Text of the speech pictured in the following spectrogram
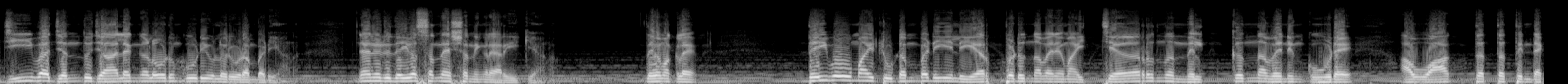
ജീവജന്തുജാലങ്ങളോടും കൂടിയുള്ള ഒരു ഉടമ്പടിയാണ്. ഞാനൊരു ദൈവ സന്ദേശം നിങ്ങളെ അറിയിക്കുകയാണ്. ദൈവമക്കളെ ദൈവവുമായിട്ട് ഉടമ്പടിയിൽ ഏർപ്പെടുന്നവനുമായി ചേർന്ന് നിൽക്കുന്നവനും കൂടെ ആ വാഗ്ദത്വത്തിന്റെ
